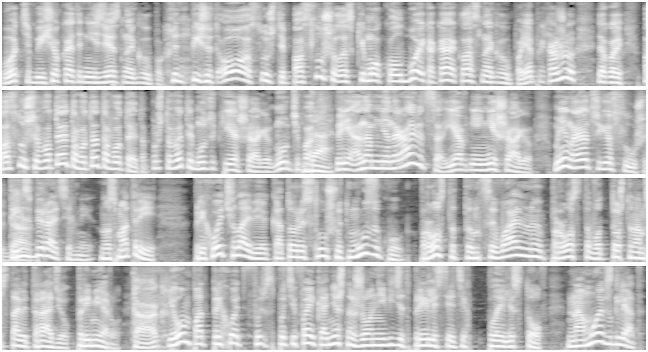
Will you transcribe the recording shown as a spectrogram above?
вот тебе еще какая-то неизвестная группа. Кто-нибудь пишет, о, слушайте, послушал Эскимо Колбой, какая классная группа. Я прихожу, такой, послушай вот это, вот это, вот это, потому что в этой музыке я шарю. Ну, типа, да. вернее, она мне нравится, я в ней не шарю. Мне нравится ее слушать. Ты да. избирательный. Но смотри, Приходит человек, который слушает музыку, просто танцевальную, просто вот то, что нам ставит радио, к примеру. Так. И он под, приходит в Spotify, конечно же, он не видит прелести этих плейлистов. На мой взгляд,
